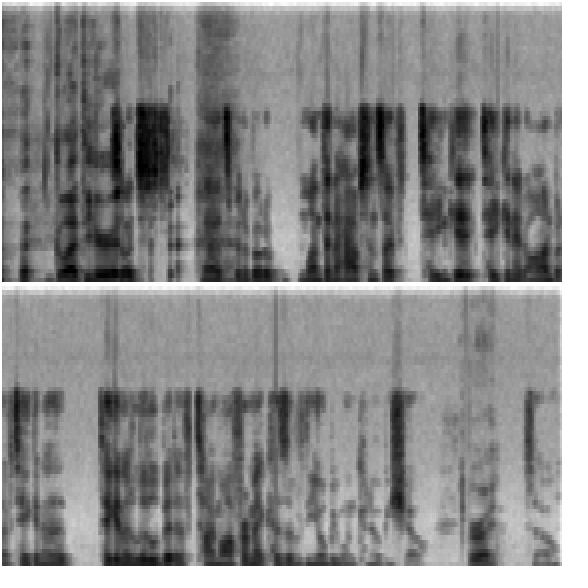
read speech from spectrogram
Glad to hear it. So it's yeah, it's been about a month and a half since I've taken it taken it on, but I've taken a taken a little bit of time off from it because of the Obi Wan Kenobi show. right. So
